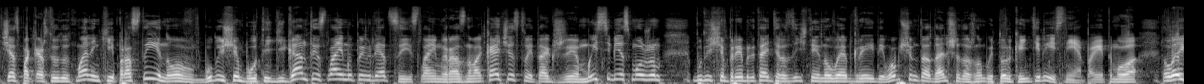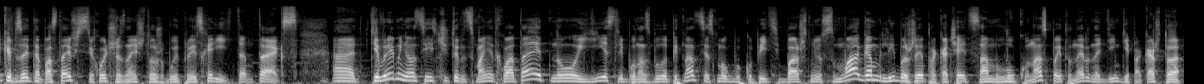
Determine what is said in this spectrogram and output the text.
Сейчас пока что идут маленькие, простые, но в будущем будут и гиганты слаймы появляться, и слаймы разного качества, и также мы себе сможем в будущем приобретать различные новые апгрейды. В общем-то, дальше должно быть только интереснее, поэтому лайк обязательно поставь, если хочешь знать, что же будет происходить. Так, а, тем временем у нас есть 14 монет хватает, но если бы у нас было 15, я смог бы купить башню с магом, либо же прокачать сам лук у нас, поэтому, наверное, деньги пока что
